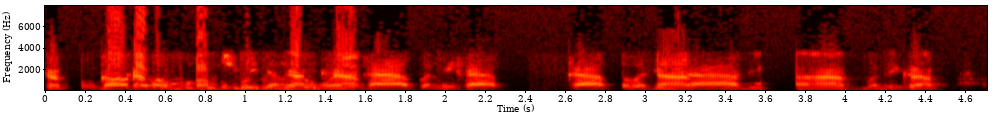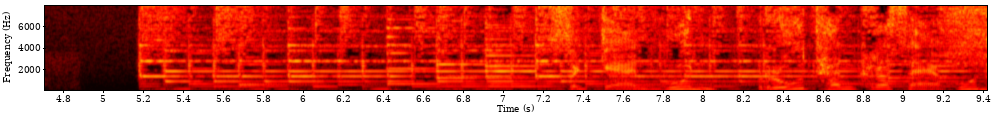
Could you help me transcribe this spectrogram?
ครับผมก็ครับขผอบมคุณขอบคุณชูคุวิณทย์ทุอกย่างท่านสูงครับนะครับ วันนี้ครับ ครับ สวัสดีคครัรับบสวัสดีครับสวัสดีครับ สแกนหุ้นรู้ทันกระแสหุ้น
